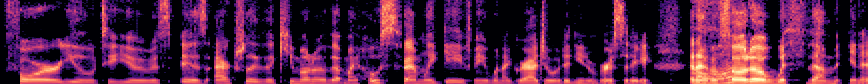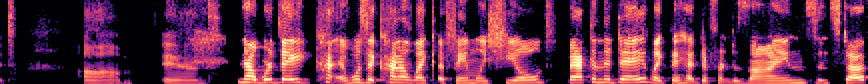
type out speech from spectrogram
for you to use is actually the kimono that my host family gave me when I graduated university, and I have a photo with them in it. Um, and Now, were they kind? Was it kind of like a family shield back in the day? Like they had different designs and stuff.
